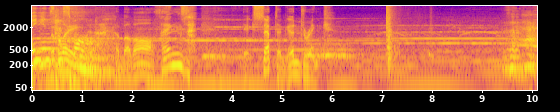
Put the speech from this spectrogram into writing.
Minions have spawned. Above all things, except a good drink. The pact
